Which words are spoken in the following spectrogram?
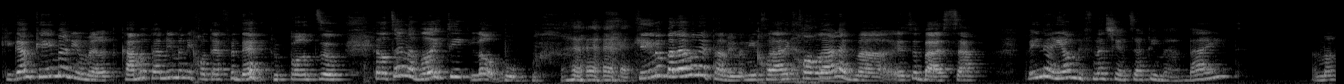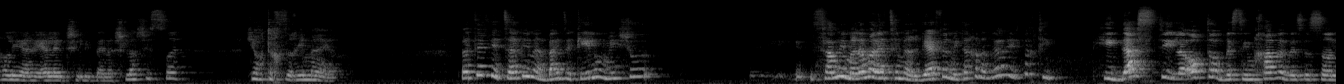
כי גם כאימא אני אומרת, כמה פעמים אני חוטפת דלת בפרצוף. אתה רוצה לבוא איתי? לא, בום. כאילו מלא מלא פעמים, אני יכולה לבחור לילד, מה, איזה באסה. והנה היום לפני שיצאתי מהבית, אמר לי הילד שלי בן ה-13, יואו, תחזרי מהר. ואת יצאתי מהבית, זה כאילו מישהו שם לי מלא מלא צמר גפן מתחת לרגל, הלכתי, הידסתי לאוטו בשמחה ובששון,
